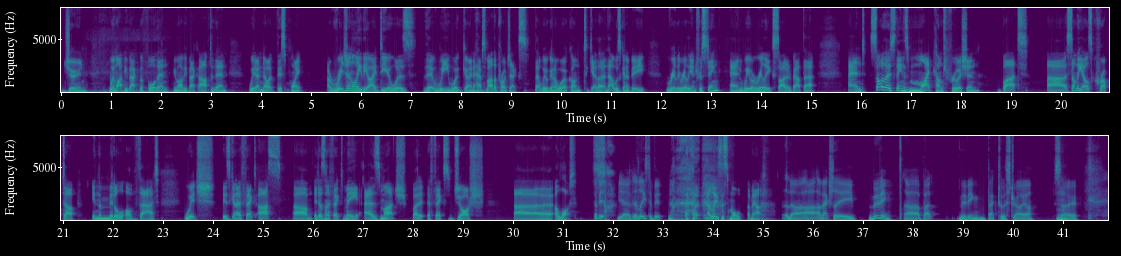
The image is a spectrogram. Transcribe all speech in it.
june. We might be back before then we might be back after then. We don't know at this point. Originally the idea was that we were going to have some other projects that we were going to work on together and that was going to be really really interesting and we were really excited about that. And some of those things might come to fruition but uh, something else cropped up in the middle of that which is going to affect us. Um, it doesn't affect me as much but it affects josh uh, a lot A bit. Yeah, at least a bit. at least a small amount No, uh, I'm actually moving, uh, but moving back to Australia. So,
